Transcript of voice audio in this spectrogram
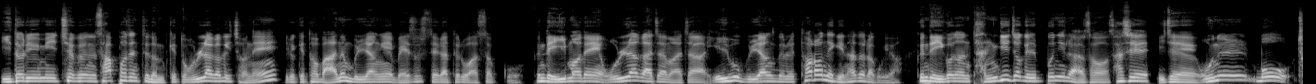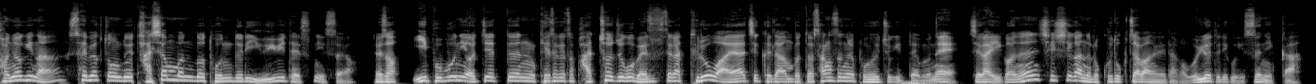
이더리움이 최근 4% 넘게 또 올라가기 전에 이렇게 더 많은 물량의 매수세가 들어왔었고 근데 이번에 올라가자마자 일부 물량들을 털어내긴 하더라고요. 근데 이거는 단기적일 뿐이라서 사실 이제 오늘 뭐 저녁이나 새벽 정도에 다시 한 번 더 돈들이 유입이 될 수는 있어요. 그래서 이 부분이 어쨌든 계속해서 받쳐주고 매수세가 들어와야지 그 다음부터 상승을 보여주기 때문에 제가 이거는 실시간으로 구독자방에다가 올려드리고 있으니까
